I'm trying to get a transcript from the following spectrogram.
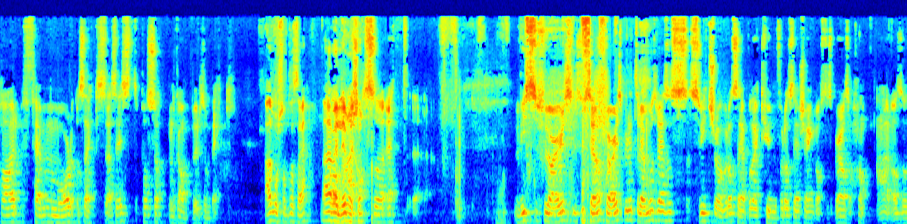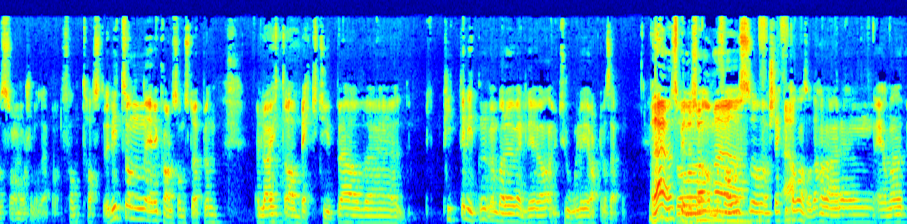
Har fem mål og seks assist på 17 kamper som back. Det er morsomt å se. Det er veldig morsomt. Altså et, eh, hvis, Flyers, hvis du ser at Flyers spiller tre mot tre, så switch over og se på det kun for å se Shane Gostisbehere. Altså, han er altså så morsom å se på. Fantastisk. Litt sånn Erik Karlsson-støpen. Light av Beck-type. av uh, Bitte liten, men bare veldig ja, utrolig artig å se på. Men det er jo en Så spiller som anbefales eh, å sjekke ut ja. han. Altså. Det er eh, en av,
